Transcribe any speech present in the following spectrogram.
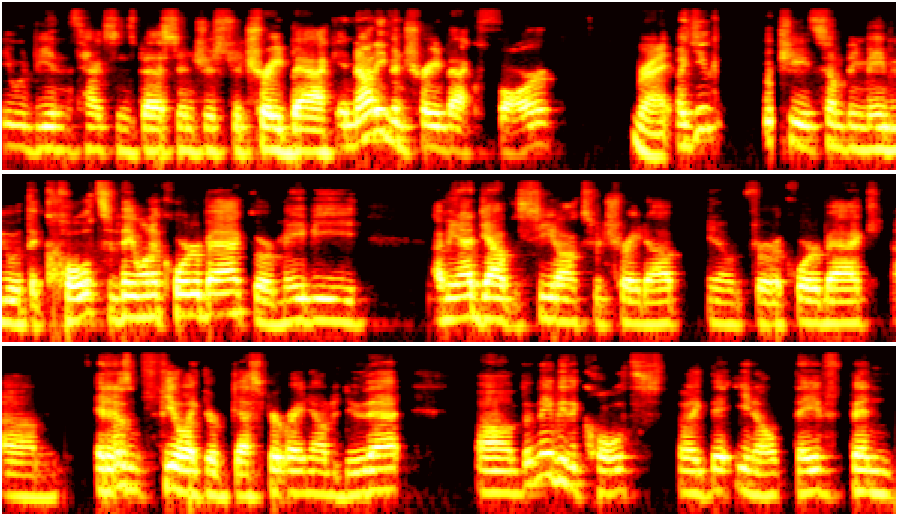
it would be in the Texans' best interest to trade back and not even trade back far. Right. Like you can negotiate something maybe with the Colts if they want a quarterback, or maybe, I mean, I doubt the Seahawks would trade up, you know, for a quarterback. Um, it doesn't feel like they're desperate right now to do that. Um, but maybe the Colts, like they, you know, they've been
